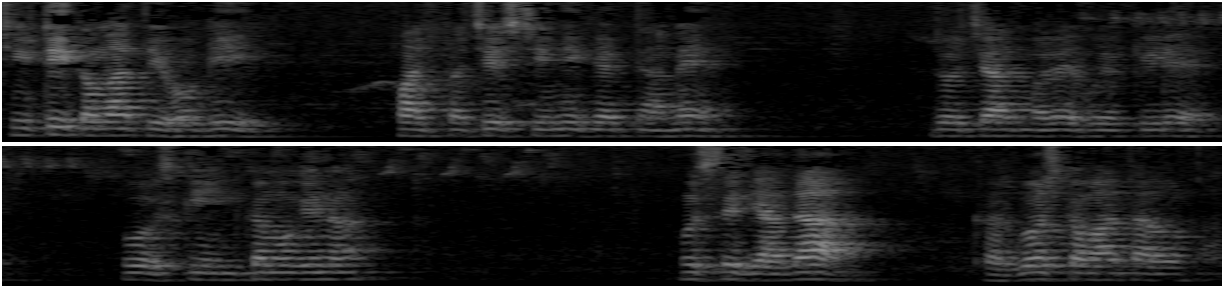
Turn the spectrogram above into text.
चींटी कमाती होगी पाँच पच्चीस चीनी के दाने, दो चार मरे हुए कीड़े, वो उसकी इनकम होगी ना? उससे ज़्यादा खरगोश कमाता होगा।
